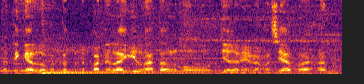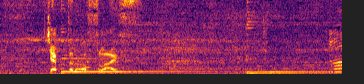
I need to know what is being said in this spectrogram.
Lo tinggal lo ketemu depannya lagi lo nggak tahu lo mau jalanin sama siapa kan? Chapter of life. Lo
